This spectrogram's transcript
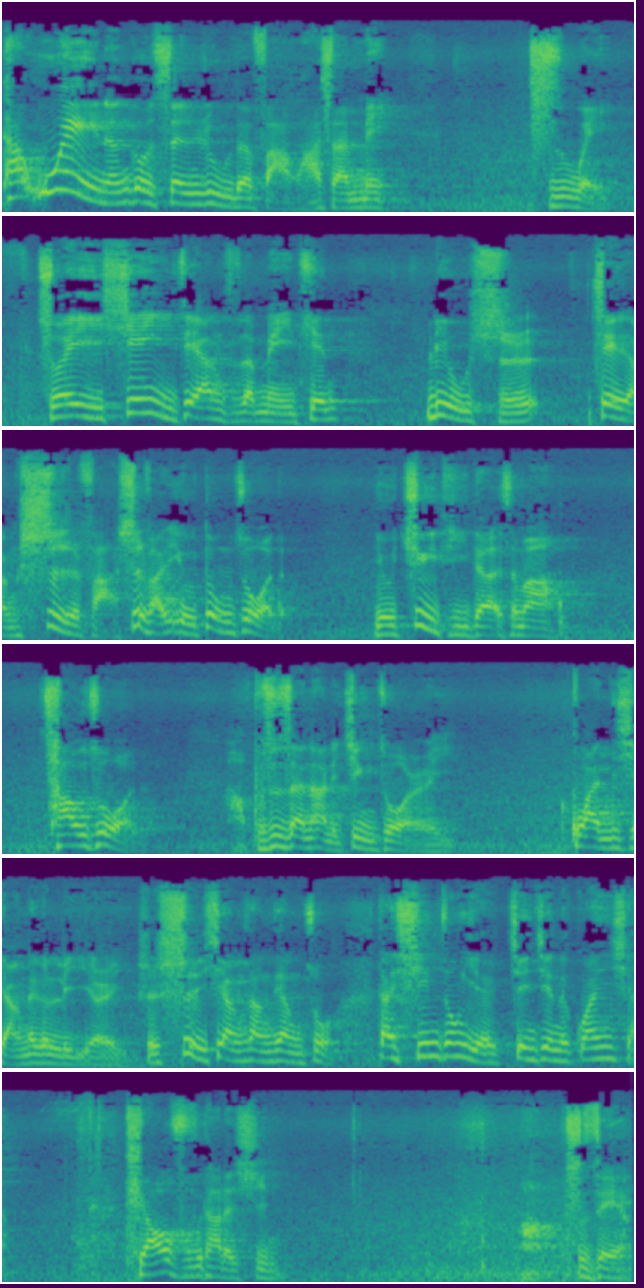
他未能够深入的法华三昧思维，所以先以这样子的每天六十这样试法，试法有动作的，有具体的什么操作的，啊，不是在那里静坐而已，观想那个理而已，是事项上这样做，但心中也渐渐的观想。调伏他的心，啊，是这样。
